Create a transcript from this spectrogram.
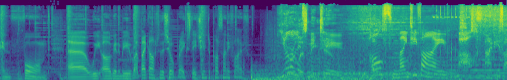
informed. Uh, we are going to be right back after the short break. Stay tuned to Pulse 95. You're, You're listening, listening, to Pulse 95. Pulse 95.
